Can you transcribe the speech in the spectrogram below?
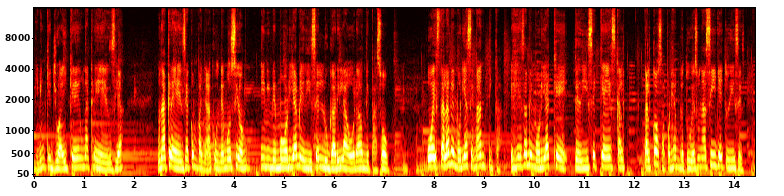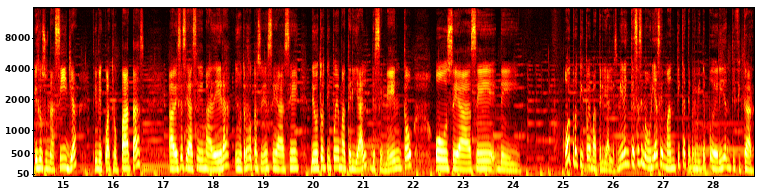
Miren que yo ahí creé una creencia una creencia acompañada con una emoción y mi memoria me dice el lugar y la hora donde pasó. O está la memoria semántica, es esa memoria que te dice qué es tal, cosa. Por ejemplo, tú ves una silla y tú dices, eso es una silla, tiene cuatro patas, a veces se hace de madera, en otras ocasiones se hace de otro tipo de material, de cemento, o se hace de otro tipo de materiales. Miren que esa memoria semántica te permite poder identificar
